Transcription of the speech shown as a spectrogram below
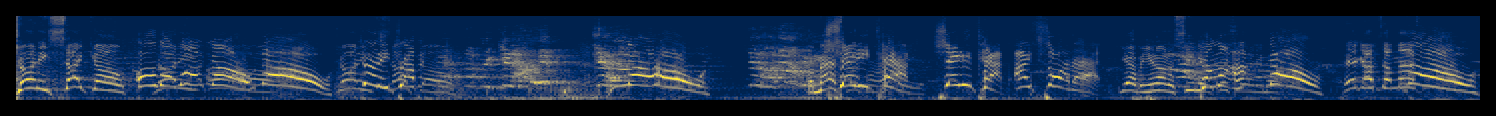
Johnny Psycho. Hold on. Johnny- Whoa, oh. no. Oh. No. Johnny Dirty Psycho. drop it. No. The master Shady tapped. Shady tapped. I saw that. Yeah, but you're not a senior Come on. uh, anymore. no. Here comes the master. No.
